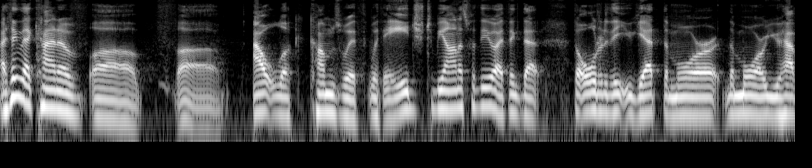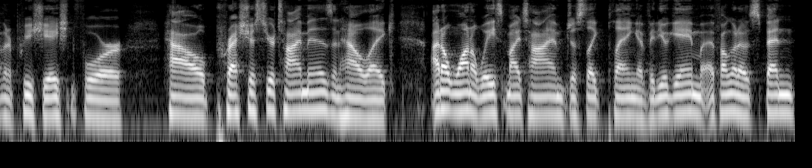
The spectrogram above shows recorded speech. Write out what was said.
i think that kind of uh, uh, outlook comes with with age to be honest with you. I think that the older that you get the more the more you have an appreciation for how precious your time is and how like I don't want to waste my time just like playing a video game. If I'm going to spend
